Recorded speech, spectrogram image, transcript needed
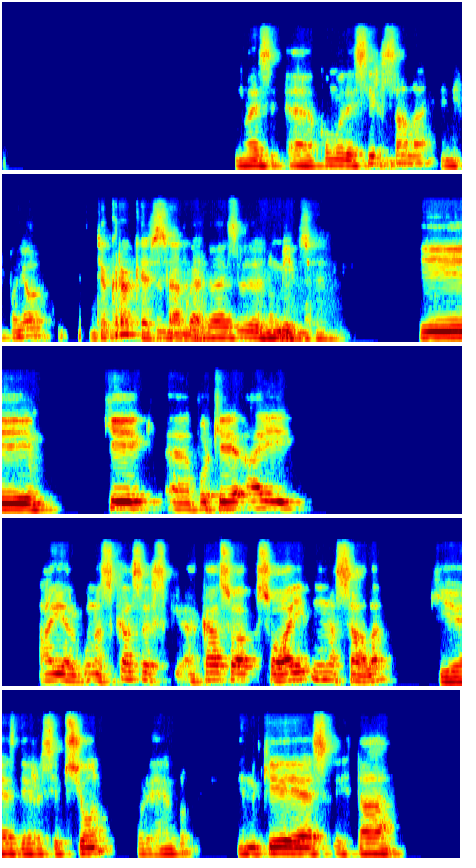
No es, uh, ¿cómo decir sala en español? Yo creo que es sala. acuerdo, es, es lo mismo. Sí. Y que, uh, porque hay, hay algunas casas que acaso solo hay una sala que es de recepción, por ejemplo, en que es, está,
